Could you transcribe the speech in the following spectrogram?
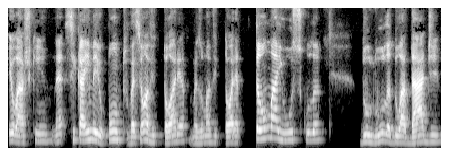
eu acho que né, se cair meio ponto, vai ser uma vitória, mas uma vitória tão maiúscula do Lula, do Haddad,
